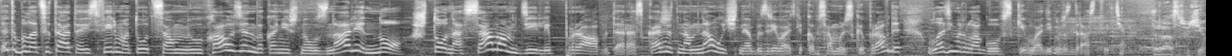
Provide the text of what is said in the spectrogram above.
Это была цитата из фильма «Тот самый Мюнхгаузен». Вы, конечно, узнали. Но что на самом деле правда, расскажет нам научный обозреватель «Комсомольской правды» Владимир Логовский. Владимир, здравствуйте. Здравствуйте.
